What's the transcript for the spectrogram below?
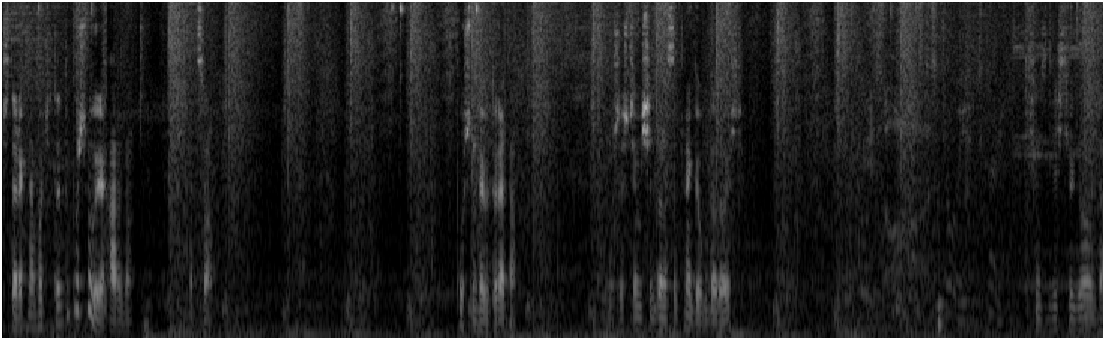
Czterech na bocie to puszuję hardo. A co? Pusznę tego tureta. Może jeszcze mi się do następnego uda dojść. 1200 golda.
